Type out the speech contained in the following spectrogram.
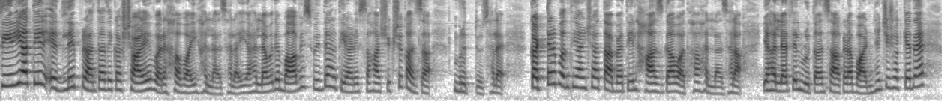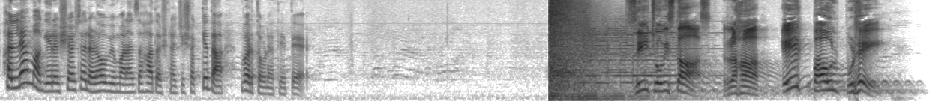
सिरियातील Idlib प्रांतात एका शाळेवर हवाई हल्ला झाला. या हल्ल्यामध्ये बावीस विद्यार्थी आणि सहा शिक्षकांचा मृत्यू झालाय. कट्टरपंथीयांच्या ताब्यातील हास गावात हा हल्ला झाला. या हल्ल्यातील मृतांचा आकडा वाढण्याची शक्यता आहे. हल्ल्यामागे रशियाच्या लढाऊ विमानाचा हात असण्याची शक्यता वर्तवण्यात येते. झी चोवीस तास. रहा एक पाऊल पुढे.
